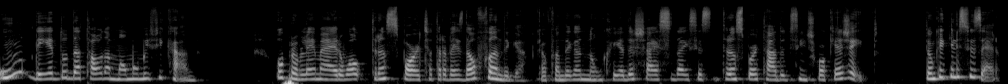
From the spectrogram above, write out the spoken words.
um dedo da tal da mão mumificada. O problema era o transporte através da alfândega, que a alfândega nunca ia deixar isso daí ser transportado assim de qualquer jeito. Então, o que, que eles fizeram?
